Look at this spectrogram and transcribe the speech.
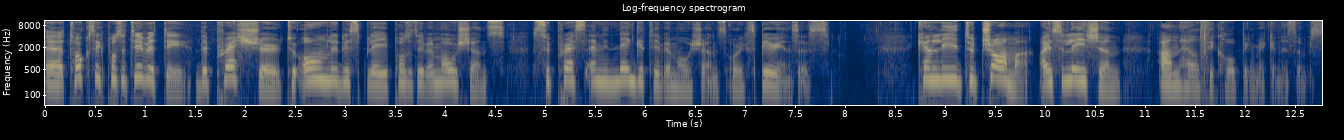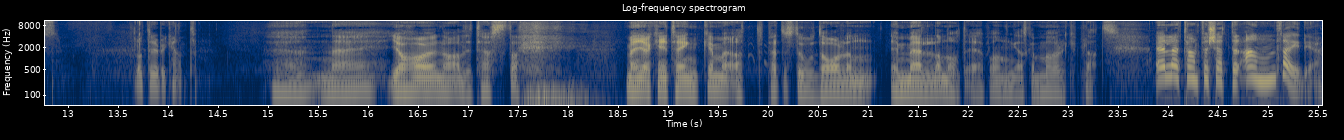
Uh, toxic positivity, the pressure to only display positive emotions, suppress any negative emotions or experiences, can lead to trauma, isolation, unhealthy coping mechanisms. Låter det bekant? Uh, nej, jag har nog aldrig testat. Men jag kan ju tänka mig att Petter Stordalen emellanåt är på en ganska mörk plats. Eller att han försätter andra i det.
